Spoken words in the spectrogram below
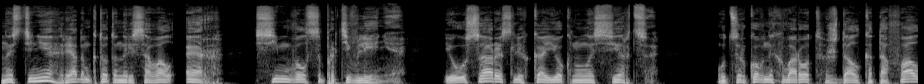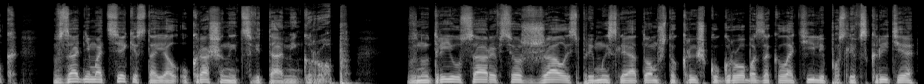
На стене рядом кто-то нарисовал «Р», символ сопротивления, и у Сары слегка ёкнуло сердце. У церковных ворот ждал катафалк — в заднем отсеке стоял украшенный цветами гроб. Внутри у Сары все сжалось при мысли о том, что крышку гроба заколотили после вскрытия,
